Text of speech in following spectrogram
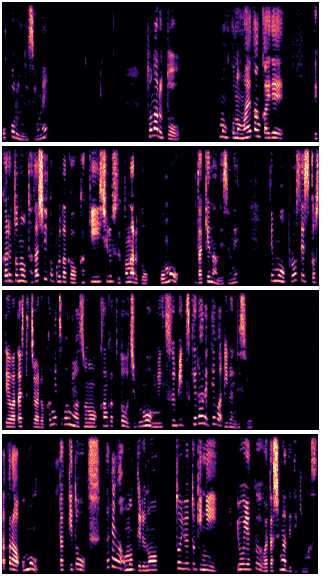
起こるんですよね。となると、もうこの前段階でデカルトの正しいところだけを書き記すとなると思うだけなんですよね。でも、プロセスとして私たちは6ヶ月後にはその感覚と自分を結びつけられてはいるんですよ。だから思う。だけど、誰が思ってるのという時に、ようやく私が出てきます。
